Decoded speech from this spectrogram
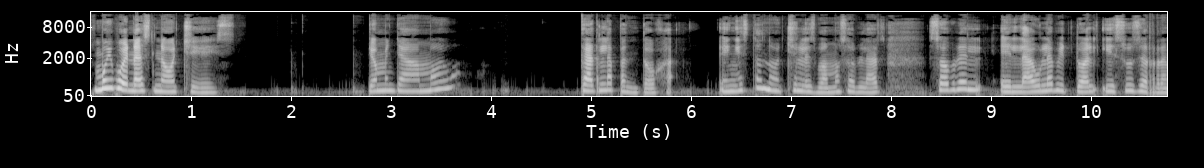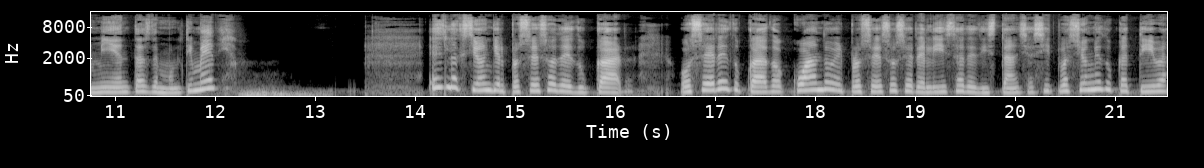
Muy buenas noches. Yo me llamo Carla Pantoja. En esta noche les vamos a hablar sobre el, aula virtual y sus herramientas de multimedia. Es la acción y el proceso de educar o ser educado cuando el proceso se realiza de distancia, situación educativa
